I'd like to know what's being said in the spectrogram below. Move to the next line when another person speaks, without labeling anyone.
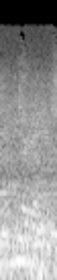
Давно вас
